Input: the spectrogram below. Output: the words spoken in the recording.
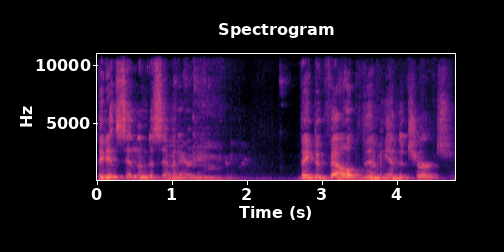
They didn't send them to seminary. They developed them in the church.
